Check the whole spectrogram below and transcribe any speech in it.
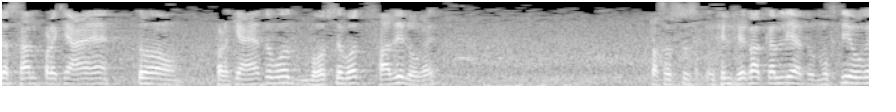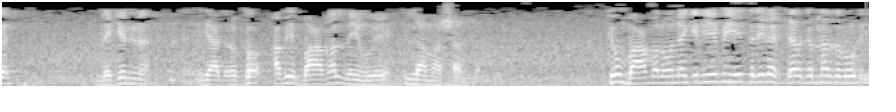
دس سال پڑھ کے آئے ہیں تو پڑھ کے آئے ہیں تو وہ بہت سے بہت فاضل ہو گئے۔ تخصص فلفقہ کر لیا تو مفتی ہو گئے۔ لیکن یاد رکھو، ابھی بعمل نہیں ہوئے۔ اللہ ماشاء اللہ کیوں بعمل ہونے کے لیے بھی یہی طریقہ اختیار کرنا ضروری؟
